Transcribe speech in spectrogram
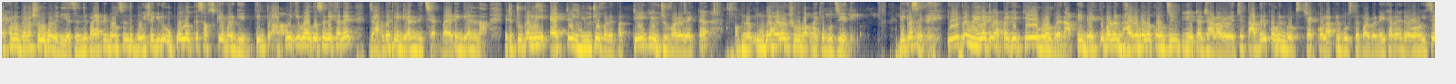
এখনও বলা শুরু করে দিয়েছেন যে, ভাই, আপনি বলছেন যে বৈশাখীর উপলক্ষে সাবস্ক্রাইবার গেইন কিন্তু আপনি কি বলতেছেন এখানে? যে আপনাকে জ্ঞান দিচ্ছেন। বা এটা জ্ঞান না। এটা টোটালি একটা ইউটিউবারের বা টেক ইউটিউবারের একটা আপনার উদাহরণ স্বরূপ আপনাকে বুঝিয়ে দিল। ঠিক আছে? এরকম রিলেটেড আপনাকে কেউ বলবে না। আপনি দেখতে পারবেন ভালো ভালো কন্টেন্ট ক্রিয়েটার যারা রয়েছে, তাদের কমেন্ট বক্স চেক করলে আপনি বুঝতে পারবেন এখানে দেওয়া হয়েছে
